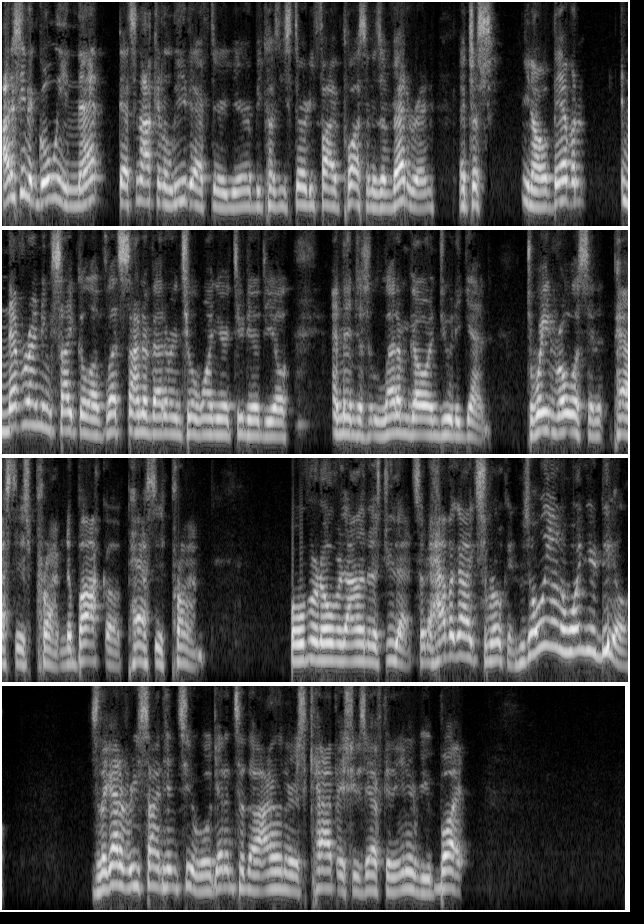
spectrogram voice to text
I just need a goalie in net that's not going to leave after a year because he's 35 plus and is a veteran that just, you know, they have a never ending cycle of let's sign a veteran to a one year, two year deal and then just let him go and do it again. Dwayne Roloson passed his prime. Nabokov passed his prime. Over and over, the Islanders do that. So to have a guy like Sorokin, who's only on a one year deal, so they got to re sign him too. We'll get into the Islanders cap issues after the interview, but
